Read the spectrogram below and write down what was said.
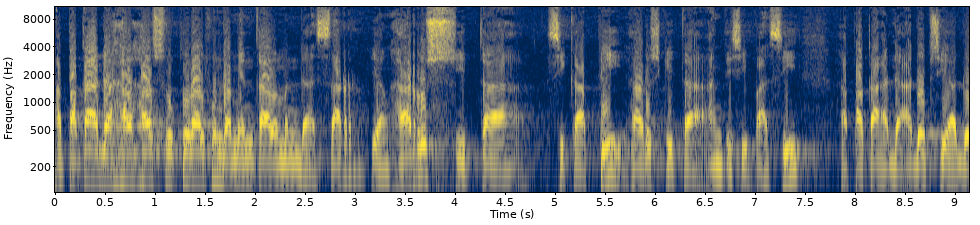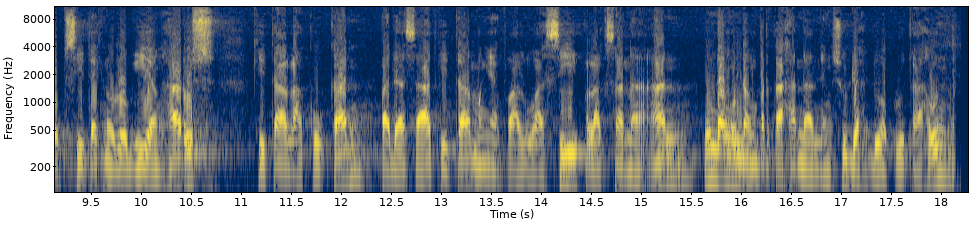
Apakah ada hal-hal struktural fundamental mendasar yang harus kita sikapi, harus kita antisipasi? Apakah ada adopsi-adopsi teknologi yang harus kita lakukan pada saat kita mengevaluasi pelaksanaan Undang-Undang Pertahanan yang sudah 20 tahun?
